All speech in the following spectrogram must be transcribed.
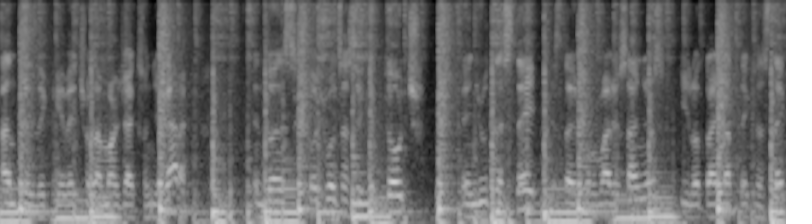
antes de que de hecho Lamar Jackson llegara. Entonces coach Wells hace head coach en Utah State, está ahí por varios años y lo traen a Texas Tech.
